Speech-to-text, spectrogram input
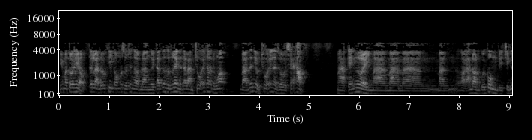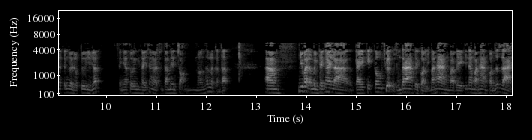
Nhưng mà tôi hiểu tức là đôi khi có một số trường hợp là người ta cứ hứng lên người ta làm chuỗi thôi đúng không? Và rất nhiều chuỗi là rồi sẽ hỏng. Mà cái người mà mà mà mà gọi là ăn đòn cuối cùng thì chính là cái người đầu tư nhiều nhất. Thành ra tôi thấy rằng là chúng ta nên chọn nó rất là cẩn thận. À, như vậy là mình thấy ngay là cái cái câu chuyện của chúng ta về quản lý bán hàng và về kỹ năng bán hàng còn rất dài.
